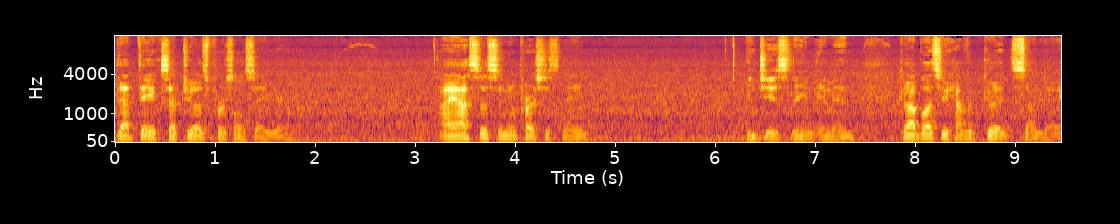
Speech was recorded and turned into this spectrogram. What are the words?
that they accept you as personal Savior. I ask this in your precious name. In Jesus' name, amen. God bless you. Have a good Sunday.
